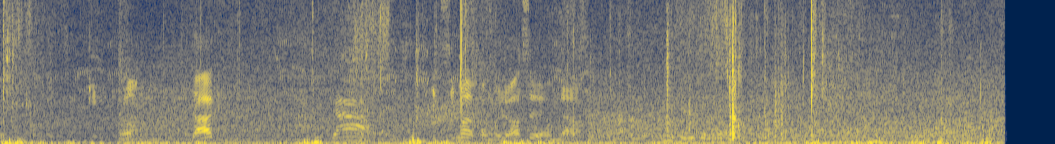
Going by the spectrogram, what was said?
tío. No, tac. Ya. Encima cuando lo hace, onda.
